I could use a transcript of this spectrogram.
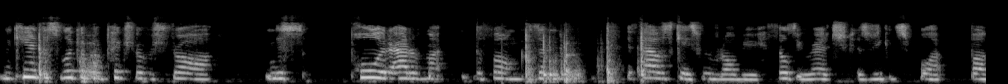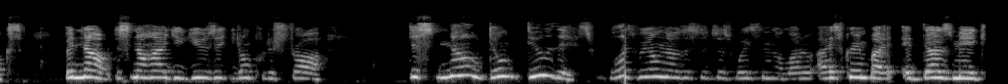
we can't just look up a picture of a straw and just pull it out of my the phone. Because then, if that was the case, we would all be filthy rich because we could just pull out bucks. But no, just know how you use it. You don't put a straw. Just no, don't do this. What? We all know this is just wasting a lot of ice cream, but it does make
